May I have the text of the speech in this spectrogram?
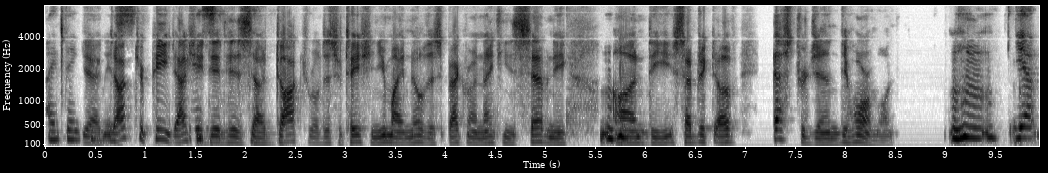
I think. Yeah, was, Dr. Peat actually did his uh, doctoral dissertation. You might know this back around 1970 mm-hmm. on the subject of estrogen, the hormone. Mm-hmm. Yep,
